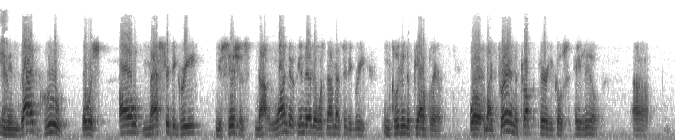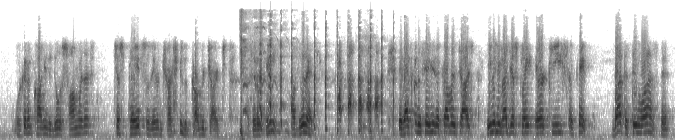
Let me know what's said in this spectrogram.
and in that group there was all master degree musicians. Not one that, in there that was not master degree, including the piano player. Well, my friend, the trumpet player, he goes, "Hey, Leo." uh, we're going to call you to do a song with us. Just play it so they don't charge you the cover charge. I said, okay, I'll do that. if that's going to save you the cover charge, even if I just play air keys, okay. But the thing was that,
